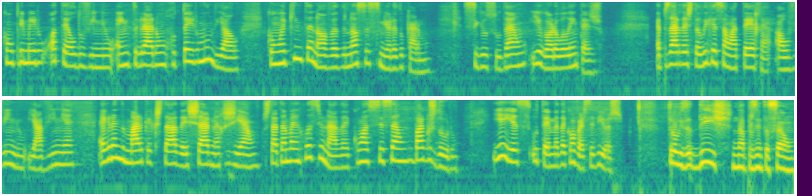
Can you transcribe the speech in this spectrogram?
com o primeiro hotel do vinho a integrar um roteiro mundial, com a Quinta Nova de Nossa Senhora do Carmo. Seguiu o Sudão e agora o Alentejo. Apesar desta ligação à terra, ao vinho e à vinha, a grande marca que está a deixar na região está também relacionada com a Associação Bagos Douro. E é esse o tema da conversa de hoje. Luísa, diz na apresentação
